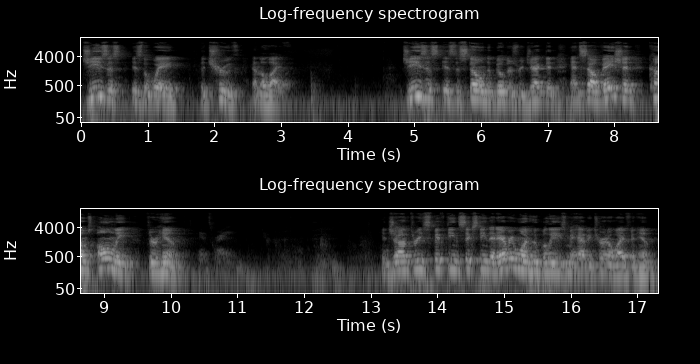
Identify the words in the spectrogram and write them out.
Jesus is the way, the truth, and the life. Jesus is the stone the builders rejected, and salvation comes only through him. That's right. In John 3 15, 16, that everyone who believes may have eternal life in him.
